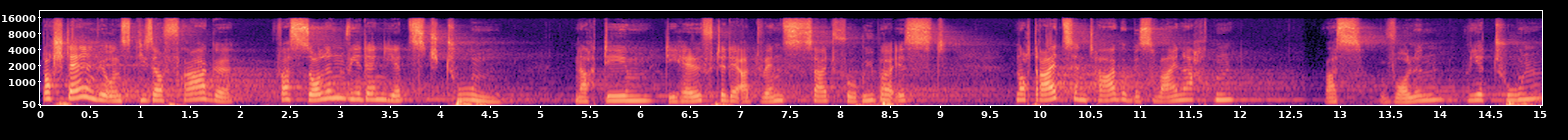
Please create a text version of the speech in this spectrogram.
Doch stellen wir uns dieser Frage, was sollen wir denn jetzt tun, nachdem die Hälfte der Adventszeit vorüber ist, noch 13 Tage bis Weihnachten, was wollen wir tun?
